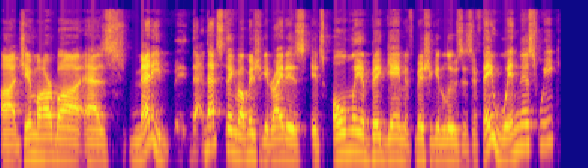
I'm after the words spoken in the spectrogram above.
uh, Jim Harbaugh has many. That, that's the thing about Michigan, right? Is it's only a big game if Michigan loses. If they win this week,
